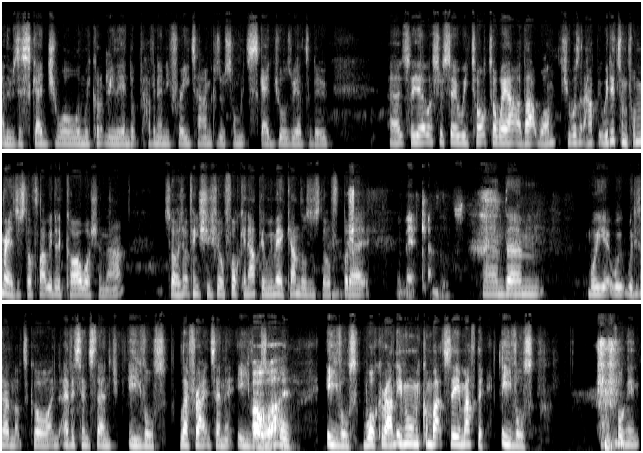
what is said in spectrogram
and there was a schedule, and we couldn't really end up having any free time because there was so many schedules we had to do. Uh, so yeah, let's just say we talked our way out of that one. She wasn't happy. We did some fundraiser stuff, like we did a car wash and that. So I think she's feel fucking happy. We made candles and stuff, but uh, We made candles. and um, we, we we decided not to go. And ever since then, evils, left, right, and centre, evils. Oh, why? evils. Walk around. Even when we come back to see him after, evils. That's fucking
